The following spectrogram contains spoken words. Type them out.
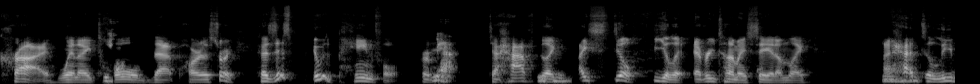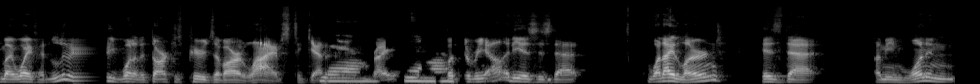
cry when I told yeah. that part of the story because this it was painful for me yeah. to have like mm-hmm. I still feel it every time I say it. I'm like, I had to leave my wife at literally one of the darkest periods of our lives together, yeah. right? But the reality is, is that what I learned is that I mean, one in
